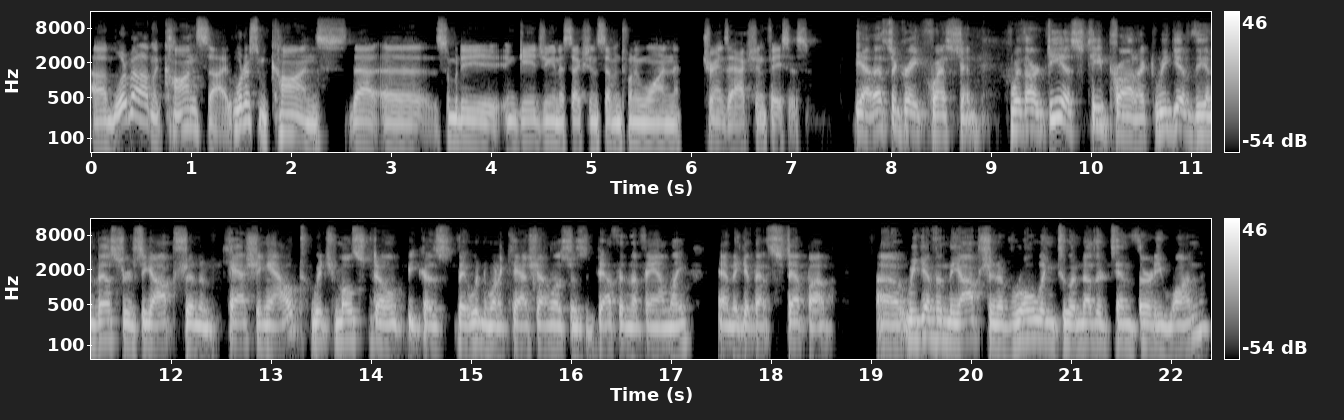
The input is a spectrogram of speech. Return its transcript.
Um, what about on the con side? What are some cons that uh, somebody engaging in a Section 721 transaction faces? Yeah, that's a great question. With our DST product, we give the investors the option of cashing out, which most don't because they wouldn't want to cash out unless there's death in the family and they get that step up. Uh, we give them the option of rolling to another 1031,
